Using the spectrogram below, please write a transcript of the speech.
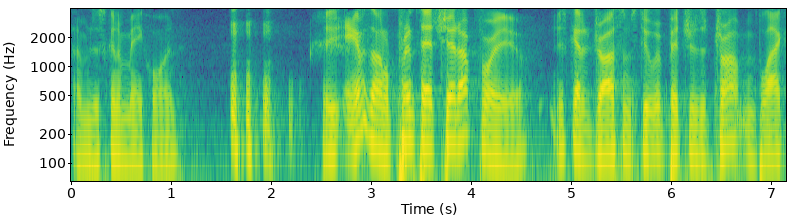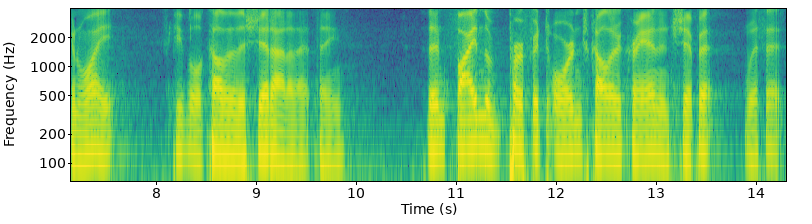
i'm just going to make one amazon will print that shit up for you you just got to draw some stupid pictures of trump in black and white people will color the shit out of that thing then find the perfect orange color crayon and ship it with it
